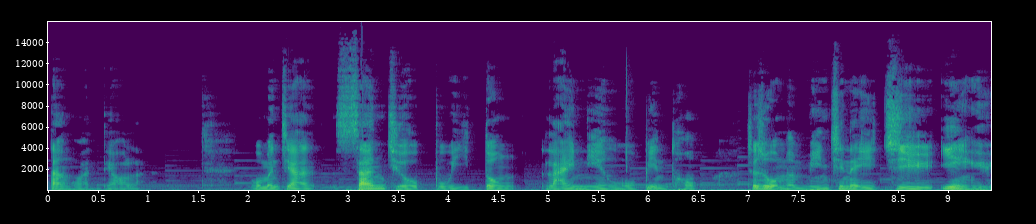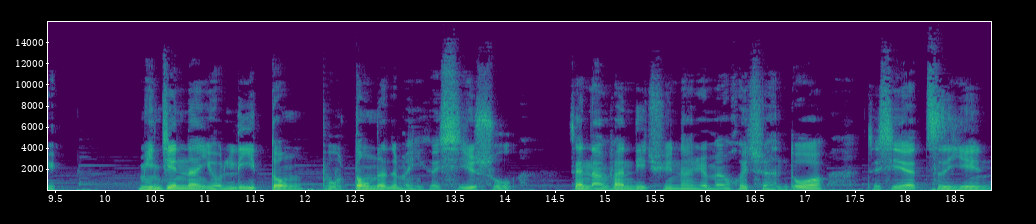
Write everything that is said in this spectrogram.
淡忘掉了。我们讲三九补一冬，来年无病痛，这是我们民间的一句谚语。民间呢有立冬补冬的这么一个习俗，在南方地区呢，人们会吃很多这些滋阴、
